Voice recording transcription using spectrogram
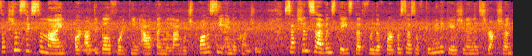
Section 6 to 9 or Article 14 outline the language policy in the country. Section 7 states that for the purposes of communication and instruction,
